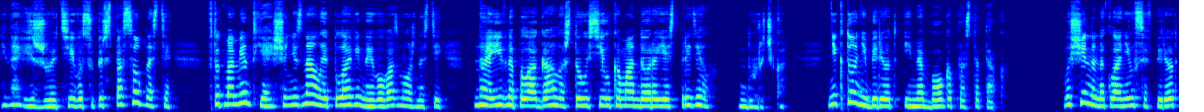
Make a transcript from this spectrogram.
Ненавижу эти его суперспособности — в тот момент я еще не знала и половины его возможностей. Наивно полагала, что у сил командора есть предел. Дурочка. Никто не берет имя Бога просто так. Мужчина наклонился вперед,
